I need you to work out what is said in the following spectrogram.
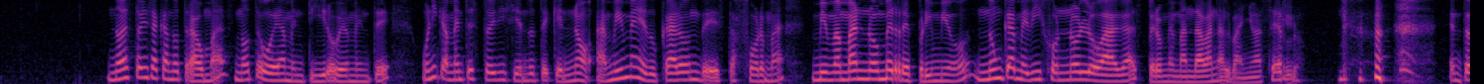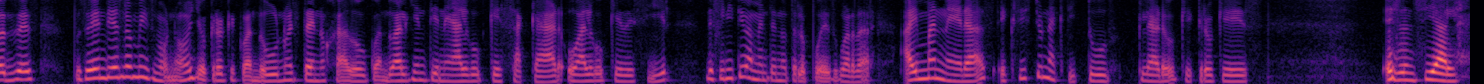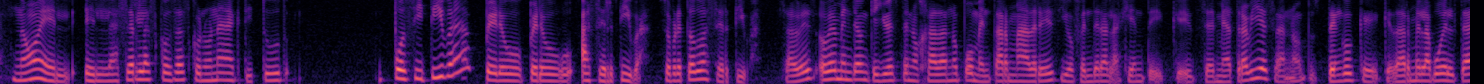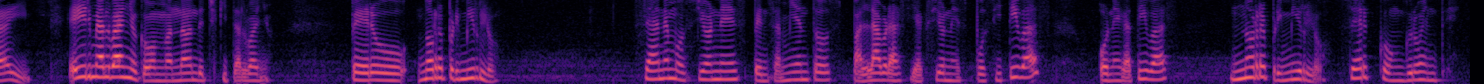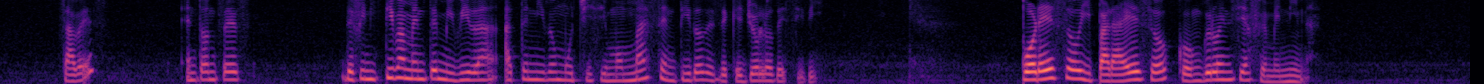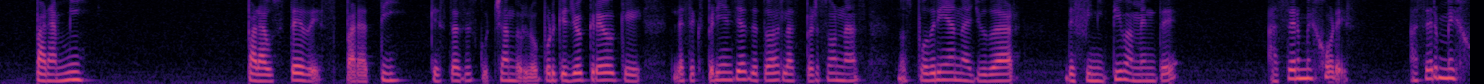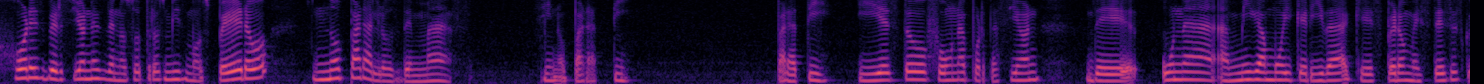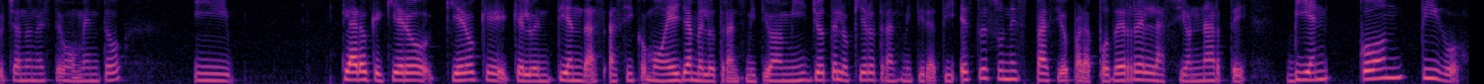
No estoy sacando traumas, no te voy a mentir, obviamente. únicamente estoy diciéndote que no, a mí me educaron de esta forma, mi mamá no me reprimió, nunca me dijo no lo hagas, pero me mandaban al baño a hacerlo. Entonces, pues hoy en día es lo mismo, ¿no? Yo creo que cuando uno está enojado, cuando alguien tiene algo que sacar o algo que decir, definitivamente no te lo puedes guardar. Hay maneras, existe una actitud, claro, que creo que es esencial, ¿no? El, el hacer las cosas con una actitud positiva, pero, pero asertiva, sobre todo asertiva, ¿sabes? Obviamente, aunque yo esté enojada, no puedo mentar madres y ofender a la gente que se me atraviesa, ¿no? Pues tengo que, que darme la vuelta y, e irme al baño, como me mandaban de chiquita al baño. Pero no reprimirlo. Sean emociones, pensamientos, palabras y acciones positivas o negativas, no reprimirlo, ser congruente, ¿sabes? Entonces, definitivamente mi vida ha tenido muchísimo más sentido desde que yo lo decidí. Por eso y para eso, congruencia femenina. Para mí, para ustedes, para ti que estás escuchándolo, porque yo creo que las experiencias de todas las personas nos podrían ayudar definitivamente a ser mejores, a ser mejores versiones de nosotros mismos, pero no para los demás, sino para ti, para ti. Y esto fue una aportación de una amiga muy querida que espero me estés escuchando en este momento y claro que quiero, quiero que, que, lo entiendas, así como ella me lo transmitió a mí, yo te lo quiero transmitir a ti. Esto es un espacio para poder relacionarte bien contigo.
